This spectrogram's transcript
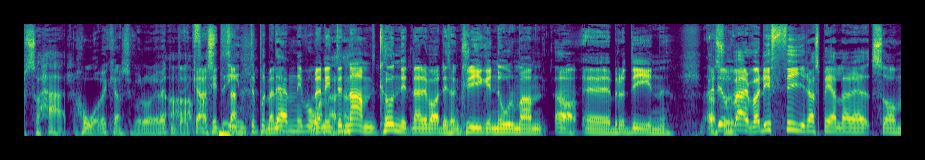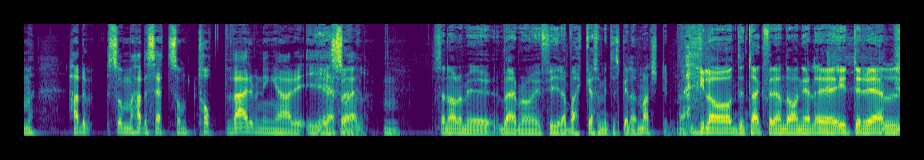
så här. HV kanske förra året, jag vet inte. Ja, kanske fast inte, inte på men, den nivån, Men inte alltså. namnkunnigt när det var liksom Kryger, Norman, Ja. eh, Brodin. Alltså, de värvade ju fyra spelare som hade, som hade sett som toppvärvningar i I SHL. SHL. Mm. Sen har de ju, värvar de ju fyra backar som inte spelar en match. Typ. Glad, tack för den Daniel. Eh, Ytterell,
